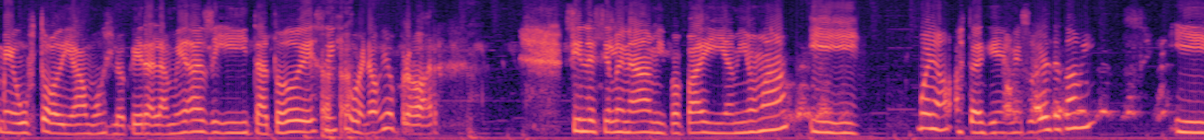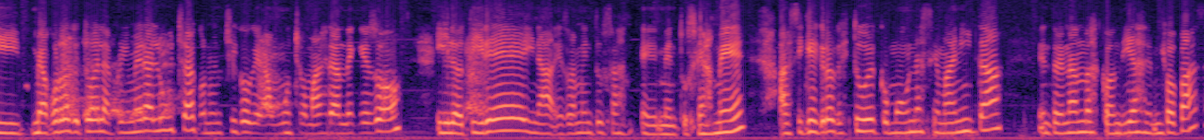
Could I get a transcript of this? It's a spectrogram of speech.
me gustó, digamos, lo que era la medallita, todo eso. Y dije, bueno, voy a probar sin decirle nada a mi papá y a mi mamá. Y bueno, hasta que me subí al tatami y me acuerdo que tuve la primera lucha con un chico que era mucho más grande que yo y lo tiré y nada, yo me, eh, me entusiasmé, así que creo que estuve como una semanita entrenando a escondidas de mis papás,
